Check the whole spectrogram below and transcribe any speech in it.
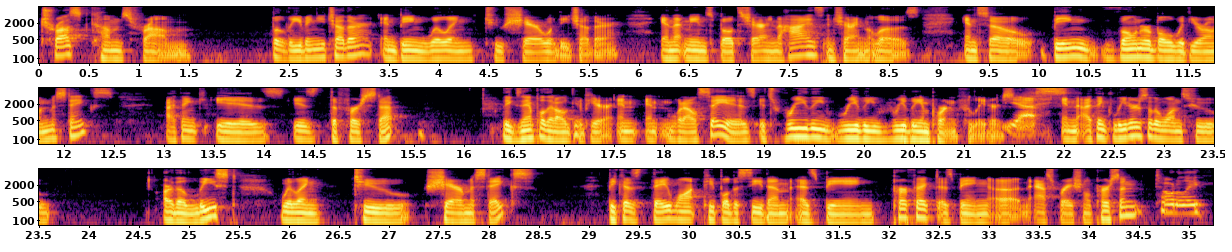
trust comes from believing each other and being willing to share with each other. And that means both sharing the highs and sharing the lows. And so being vulnerable with your own mistakes, I think is, is the first step. The example that I'll give here and, and what I'll say is it's really, really, really important for leaders. Yes. And I think leaders are the ones who are the least willing to share mistakes because they want people to see them as being perfect, as being uh, an aspirational person. Totally.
